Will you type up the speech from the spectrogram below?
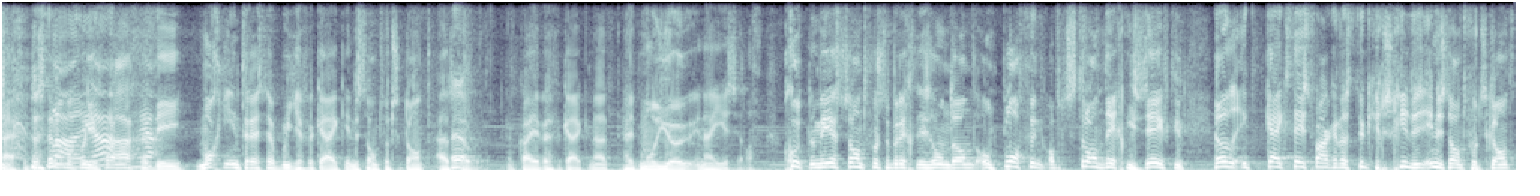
Nou, goed, dat zijn allemaal van die ja, vragen ja. die... Mocht je interesse hebben, moet je even kijken in de Zandvoortse krant. Uit, Ja. Dan kan je even kijken naar het milieu en naar jezelf. Goed, nog meer Zandvoortse berichten is andere de ontploffing op het strand 1917. Heel- Ik kijk steeds vaker naar een stukje geschiedenis in de Zandvoortse krant.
